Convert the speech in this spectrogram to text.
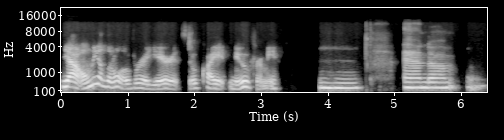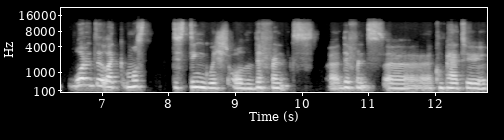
Yeah. Only a little over a year. It's still quite new for me. Mm-hmm. And um, what are the like most distinguished or the difference uh, difference uh, compared to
